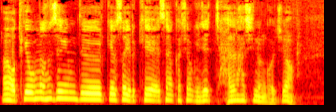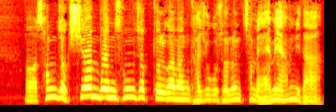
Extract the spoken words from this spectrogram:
아, 어떻게 보면 선생님들께서 이렇게 생각하시는 굉장히 잘 하시는 거죠. 어, 성적, 시험 본 성적 결과만 가지고서는 참 애매합니다.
